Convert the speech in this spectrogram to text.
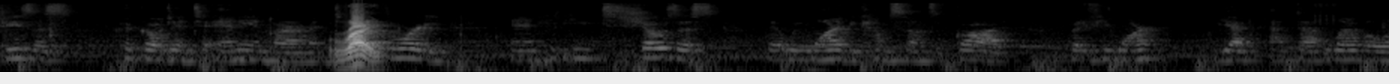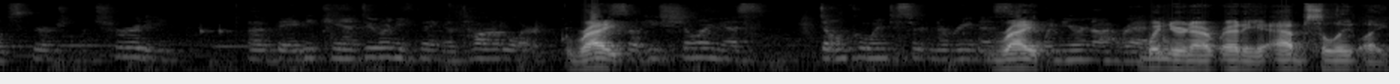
Jesus could go into any environment, right. authority, and he, he shows us that we want to become sons of God. But if you aren't yet at that level of spiritual maturity, a baby can't do anything, a toddler. Right. So he's showing us don't go into certain arenas right. when you're not ready. When you're not ready, absolutely.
